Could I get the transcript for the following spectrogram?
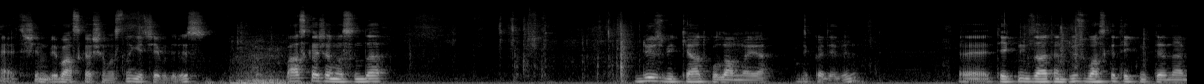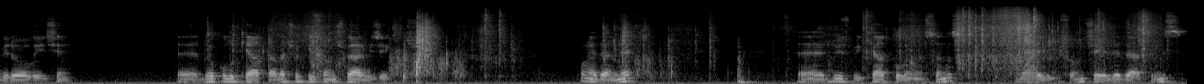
Evet, şimdi baskı aşamasına geçebiliriz. Baskı aşamasında düz bir kağıt kullanmaya dikkat edin. Ee, teknik zaten düz baskı tekniklerinden biri olduğu için e, dokulu kağıtlarla çok iyi sonuç vermeyecektir. Bu nedenle e, düz bir kağıt kullanırsanız daha iyi bir sonuç elde edersiniz.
